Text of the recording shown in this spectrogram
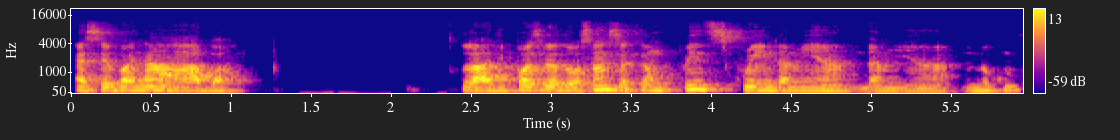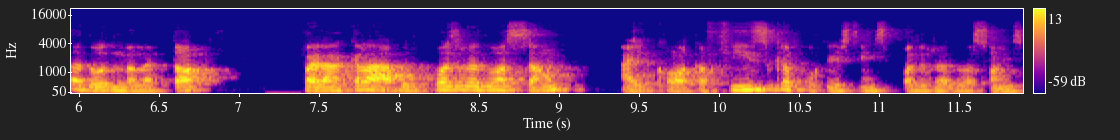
Aí você vai na aba lá de pós-graduação, isso aqui é um print screen da minha, da minha, do meu computador, do meu laptop. Vai lá naquela aba de pós-graduação, Aí coloca física, porque eles têm pós-graduações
